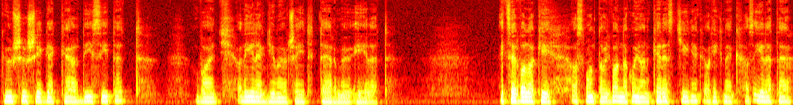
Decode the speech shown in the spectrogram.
külsőségekkel díszített, vagy a lélek gyümölcseit termő élet. Egyszer valaki azt mondta, hogy vannak olyan keresztények, akiknek az élete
